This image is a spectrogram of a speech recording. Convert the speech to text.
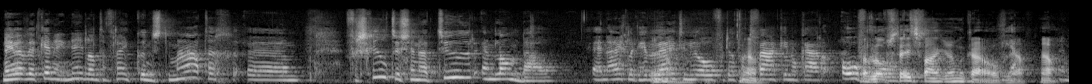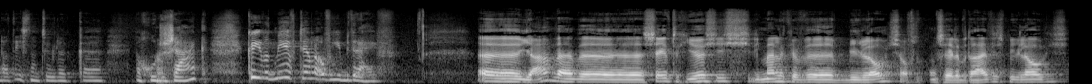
Nee, maar we kennen in Nederland een vrij kunstmatig ehm, verschil tussen natuur en landbouw. En eigenlijk hebben wij het er nu over dat het vaak in elkaar overloopt. Dat loopt steeds vaker in elkaar over, ja. ja. En dat is natuurlijk uh, een goede zaak. Kun je wat meer vertellen over je bedrijf? Uh, ja, we hebben 70 jerseys. Die melken we biologisch, of ons hele bedrijf is biologisch.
